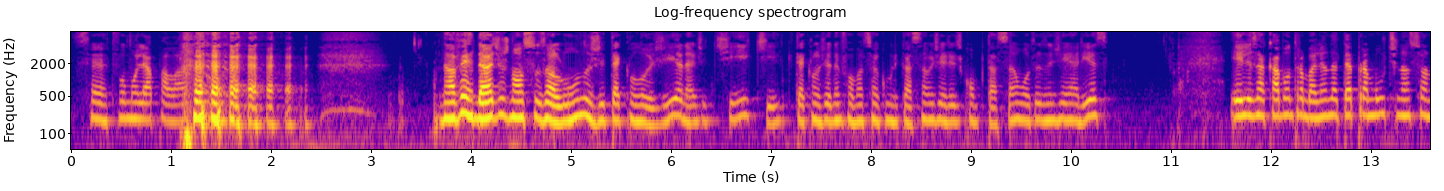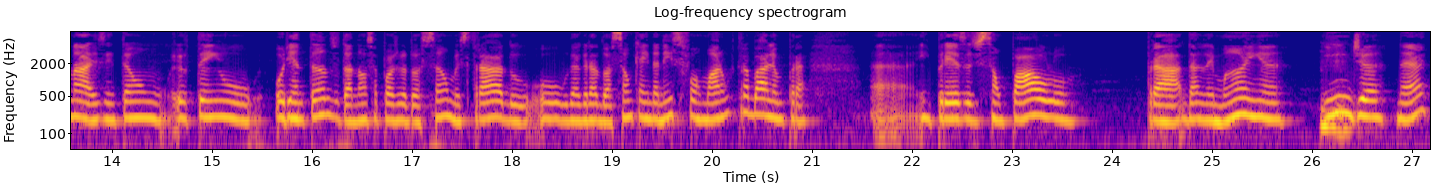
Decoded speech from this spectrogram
Certo, vamos olhar para lá. Na verdade, os nossos alunos de tecnologia, né, de TIC, Tecnologia da Informação e Comunicação, Engenharia de Computação, outras engenharias, eles acabam trabalhando até para multinacionais. Então, eu tenho orientandos da nossa pós-graduação, mestrado ou da graduação que ainda nem se formaram, que trabalham para uh, empresas de São Paulo, para da Alemanha, uhum. Índia, né?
